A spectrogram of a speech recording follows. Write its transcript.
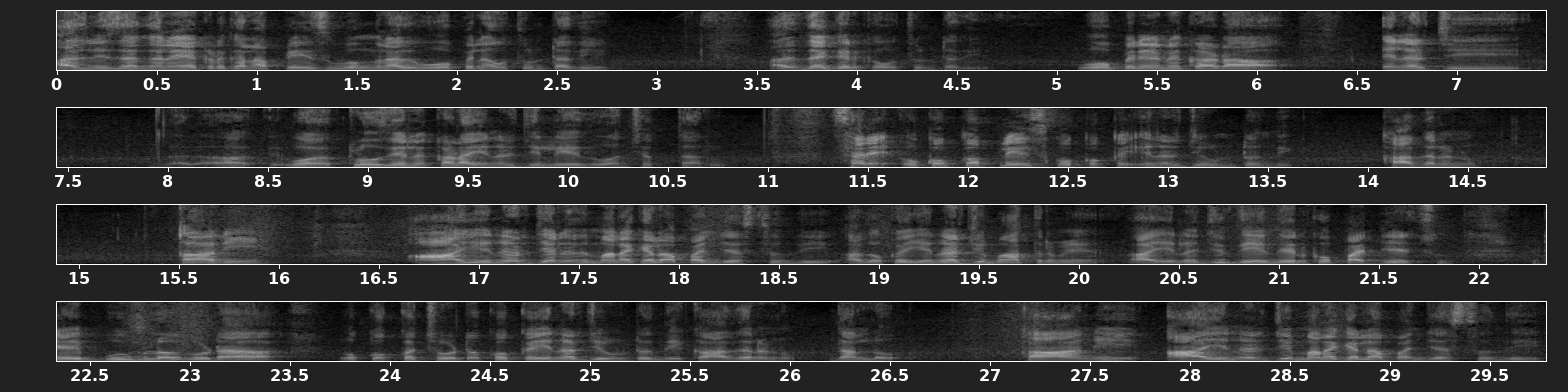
అది నిజంగానే ఎక్కడికైనా ఆ ప్లేస్కి పోగానే అది ఓపెన్ అవుతుంటుంది. అది దగ్గరికి అవుతుంటుంది. ఓపెన్ అయిన కాడ ఎనర్జీ క్లోజ్ అయిన కాడ ఎనర్జీ లేదు అని చెప్తారు. సరే ఒక్కొక్క ప్లేస్కి ఒక్కొక్క ఎనర్జీ ఉంటుంది కాదనను. కానీ ఆ ఎనర్జీ అనేది మనకి ఎలా పనిచేస్తుంది? అదొక ఎనర్జీ మాత్రమే. ఆ ఎనర్జీ దేని దేనికో పనిచేయచ్చు. అంటే భూమిలో కూడా ఒక్కొక్క చోట ఒక్కొక్క ఎనర్జీ ఉంటుంది కాదనను దానిలో. కానీ ఆ ఎనర్జీ మనకి ఎలా పనిచేస్తుంది?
